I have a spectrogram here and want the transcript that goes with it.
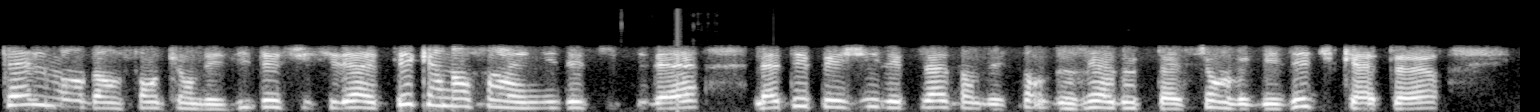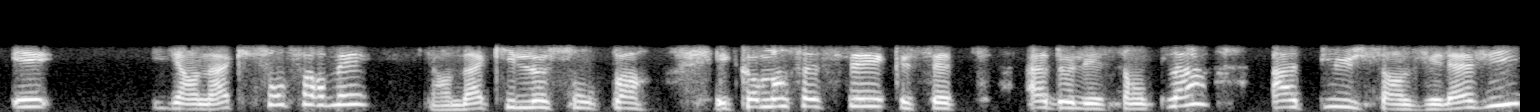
tellement d'enfants qui ont des idées suicidaires. Et dès qu'un enfant a une idée suicidaire, la DPJ les place dans des centres de réadaptation avec des éducateurs. Et il y en a qui sont formés, il y en a qui ne le sont pas. Et comment ça se fait que cette adolescente-là a pu s'enlever la vie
